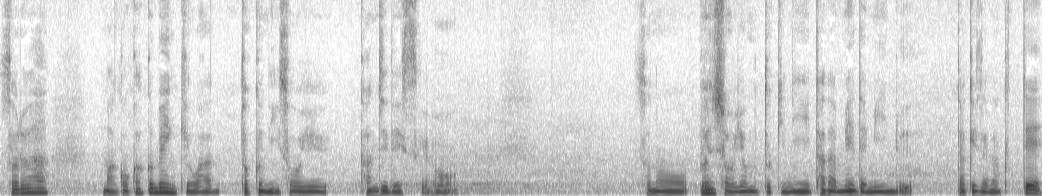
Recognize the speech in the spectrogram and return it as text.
それはまあ語学勉強は特にそういう感じですけどその文章を読む時にただ目で見るだけじゃなくて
